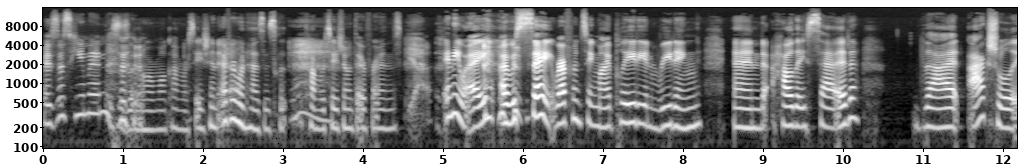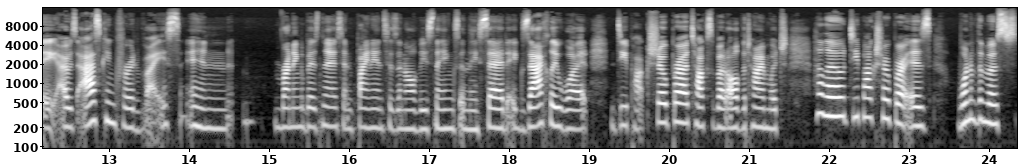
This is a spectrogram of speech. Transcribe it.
Is this human? This is a normal conversation. Everyone has this conversation with their friends. yeah. Anyway, I was saying, referencing my Pleiadian reading and how they said that actually I was asking for advice in running a business and finances and all these things. And they said exactly what Deepak Chopra talks about all the time, which, hello, Deepak Chopra is one of the most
